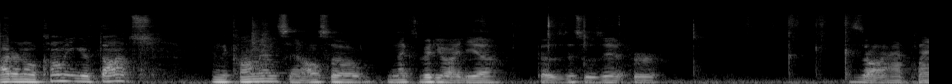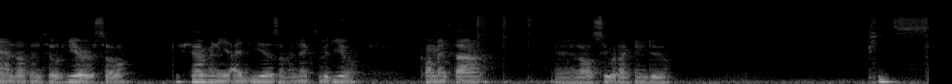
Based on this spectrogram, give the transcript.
I don't know, comment your thoughts in the comments and also next video idea because this was it for this is all I had planned up until here. So if you have any ideas on the next video comment that and I'll see what I can do. Peace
